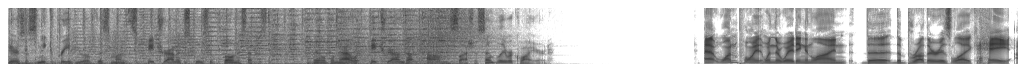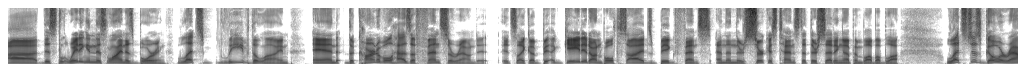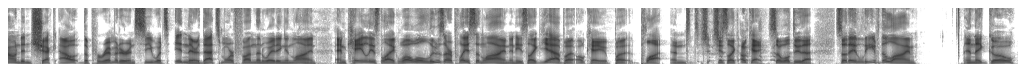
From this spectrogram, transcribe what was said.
Here's a sneak preview of this month's Patreon exclusive bonus episode. Available now at patreon.com slash assembly required. At one point when they're waiting in line, the the brother is like, "Hey, uh this waiting in this line is boring. Let's leave the line." And the carnival has a fence around it. It's like a, a gated on both sides big fence and then there's circus tents that they're setting up and blah blah blah let's just go around and check out the perimeter and see what's in there. That's more fun than waiting in line. And Kaylee's like, well, we'll lose our place in line. And he's like, yeah, but okay, but plot. And she's like, okay, so we'll do that. So they leave the line and they go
